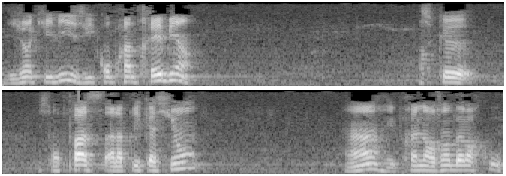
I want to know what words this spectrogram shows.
Des gens qui lisent, ils comprennent très bien parce qu'ils sont face à l'application, hein, ils prennent leurs jambes à leur cou.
